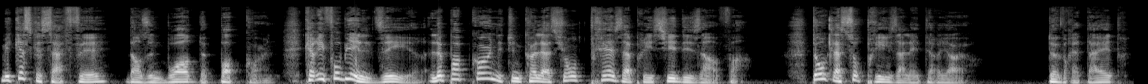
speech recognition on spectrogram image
Mais qu'est-ce que ça fait dans une boîte de popcorn? Car il faut bien le dire, le popcorn est une collation très appréciée des enfants. Donc la surprise à l'intérieur devrait être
